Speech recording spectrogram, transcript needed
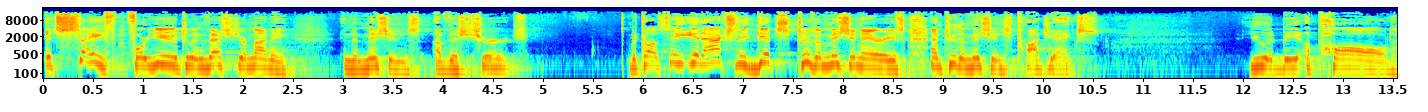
It's safe for you to invest your money in the missions of this church. Because, see, it actually gets to the missionaries and to the missions projects. You would be appalled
